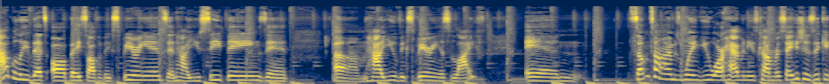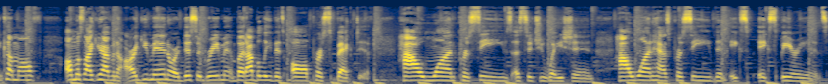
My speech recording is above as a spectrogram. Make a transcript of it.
I believe that's all based off of experience and how you see things and um, how you've experienced life. And sometimes when you are having these conversations, it can come off almost like you're having an argument or a disagreement, but I believe it's all perspective. How one perceives a situation, how one has perceived an ex- experience.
